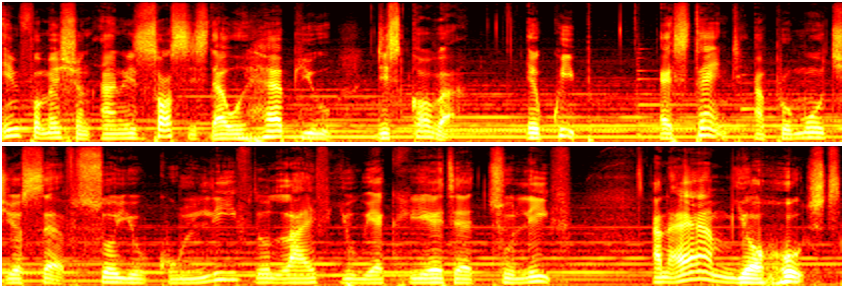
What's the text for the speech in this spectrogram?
information and resources that will help you discover, equip, extend, and promote yourself so you could live the life you were created to live. And I am your host,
